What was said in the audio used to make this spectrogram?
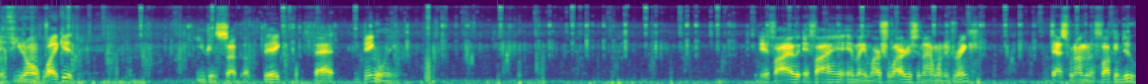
If you don't like it, you can suck a big fat dingling. If I if I am a martial artist and I want to drink, that's what I'm gonna fucking do.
